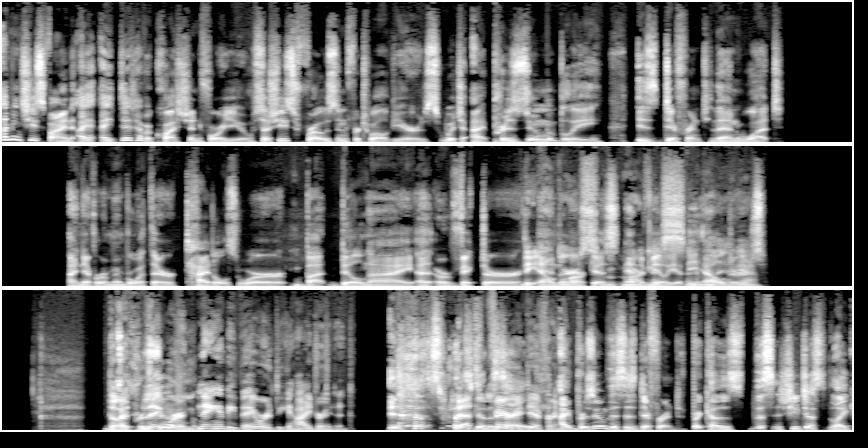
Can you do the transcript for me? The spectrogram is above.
I mean, she's fine. I, I did have a question for you. So she's frozen for 12 years, which I presumably is different than what I never remember what their titles were, but Bill Nighy uh, or Viktor The and elders, Marcus, Marcus and Amelia, the and Amelia, elders. Those, I they were presume- Andy. They were dehydrated. Yeah, that's what I was That's very say. different. I presume this is different because this she just like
